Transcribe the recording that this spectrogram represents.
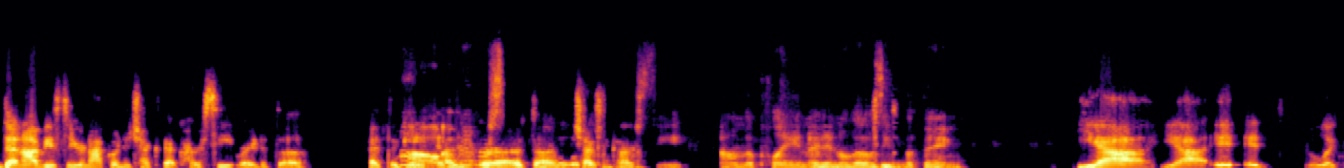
then obviously you're not going to check that car seat right at the at the gate at I've the, never or seen at the check-in car seat on the plane. I didn't know that was even a thing. Yeah, yeah. It it like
